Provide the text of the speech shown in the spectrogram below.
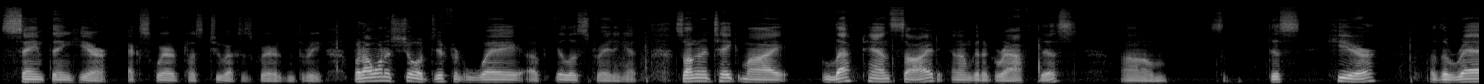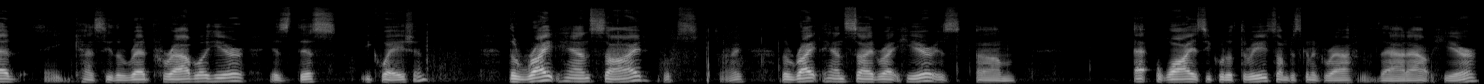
Same thing here, x squared plus 2x is greater than 3. But I want to show a different way of illustrating it. So I'm going to take my left hand side and I'm going to graph this. Um, so this here, the red, you kind of see the red parabola here is this equation. The right hand side, oops, sorry, the right hand side right here is um, y is equal to 3, so I'm just going to graph that out here.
